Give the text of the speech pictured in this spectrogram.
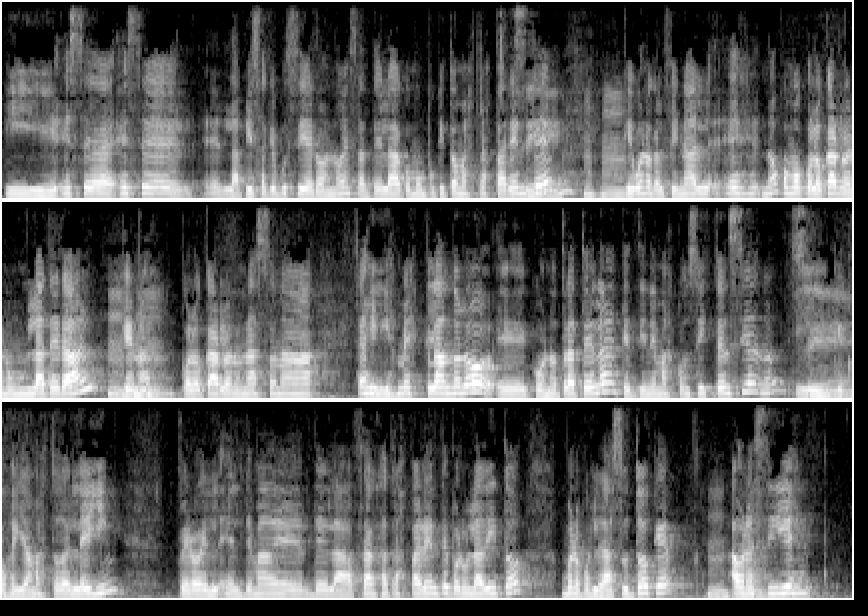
y ese, ese, la pieza que pusieron, ¿no? Esa tela como un poquito más transparente, Sí, ujú. que bueno, que al final es, ¿no? Como colocarlo en un lateral, que no es colocarlo en una zona, ¿sabes? Y es mezclándolo eh, con otra tela que tiene más consistencia, ¿no? Y Sí. que coge ya más todo el legging, pero el, el tema de, de la franja transparente por un ladito, bueno, pues le da su toque. Ujú. Aún así es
